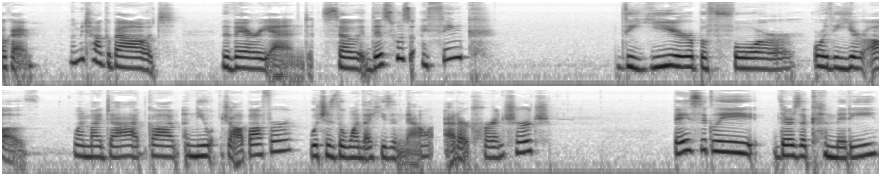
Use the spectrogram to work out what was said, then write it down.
Okay, let me talk about the very end. So this was, I think, the year before or the year of when my dad got a new job offer, which is the one that he's in now at our current church. Basically, there's a committee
